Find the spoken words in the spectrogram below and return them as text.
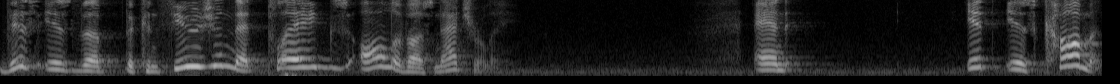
this is the, the confusion that plagues all of us naturally. And it is common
